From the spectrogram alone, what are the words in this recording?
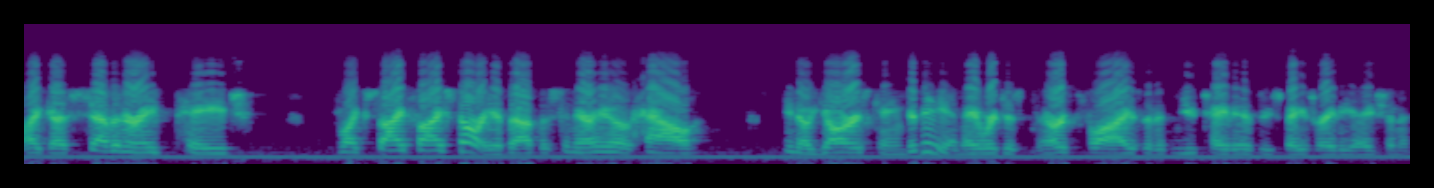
like a seven or eight page, like sci-fi story about the scenario of how, you know, Yars came to be, and they were just Earth flies that had mutated through space radiation and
